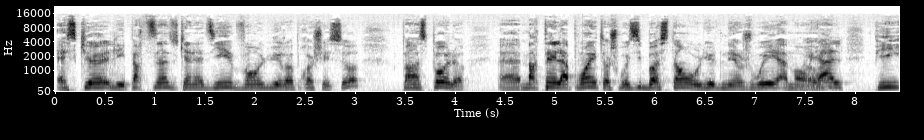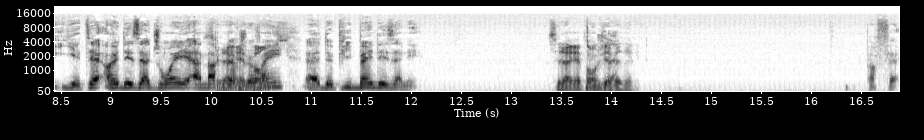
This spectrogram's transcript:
Est-ce que les partisans du Canadien vont lui reprocher ça? Je pense pas. Là. Martin Lapointe a choisi Boston au lieu de venir jouer à Montréal, ah puis il était un des adjoints à Marc Bergevin depuis bien des années. C'est la réponse que j'avais donnée. Parfait.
